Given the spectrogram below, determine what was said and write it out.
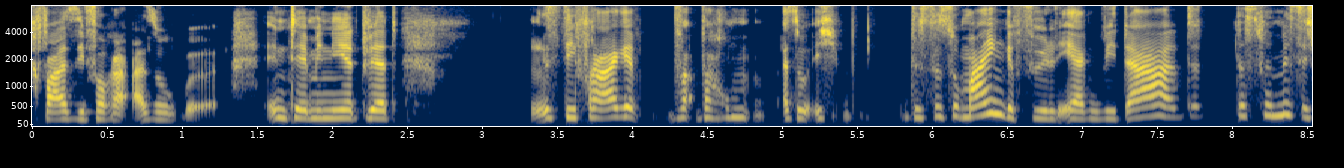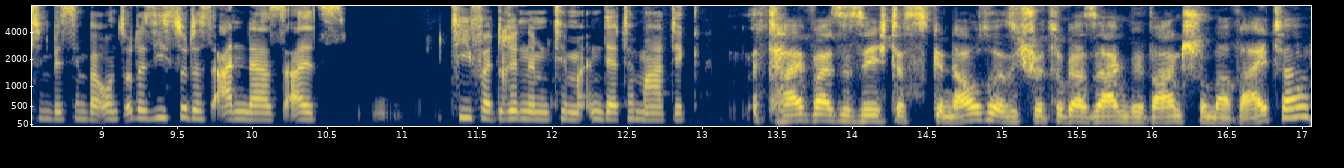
quasi vor, also äh, interminiert wird, ist die Frage, warum? Also ich, das ist so mein Gefühl irgendwie da. Das vermisse ich ein bisschen bei uns. Oder siehst du das anders als tiefer drin im Thema, in der Thematik? Teilweise sehe ich das genauso. Also ich würde sogar sagen, wir waren schon mal weiter,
